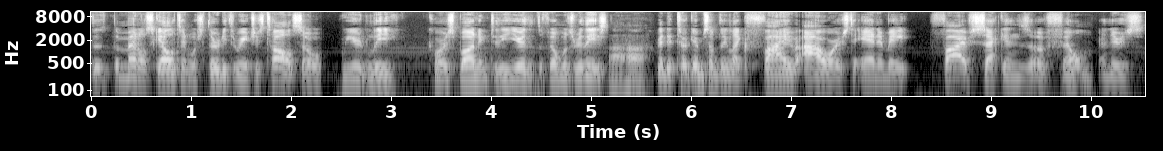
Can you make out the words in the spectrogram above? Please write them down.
the, the metal skeleton was 33 inches tall, so weirdly corresponding to the year that the film was released. Uh-huh. And it took him something like five hours to animate five seconds of film. And there's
